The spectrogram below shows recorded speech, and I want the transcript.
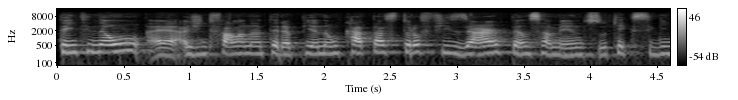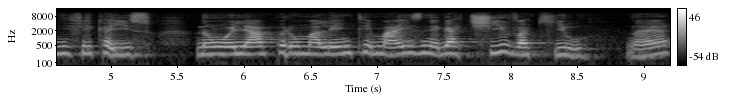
Tente não, é, a gente fala na terapia, não catastrofizar pensamentos. O que, que significa isso? Não olhar por uma lente mais negativa aquilo, né?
